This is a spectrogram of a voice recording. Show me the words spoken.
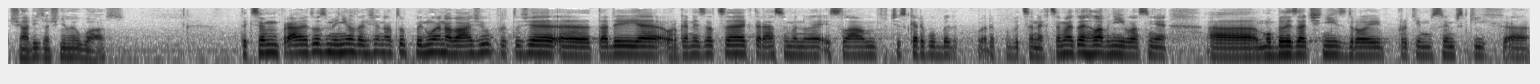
Šády, začněme u vás. Tak jsem právě to zmínil, takže na to plynule navážu, protože eh, tady je organizace, která se jmenuje Islám v České republice nechceme. To je hlavní vlastně eh, mobilizační zdroj proti muslimských eh,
